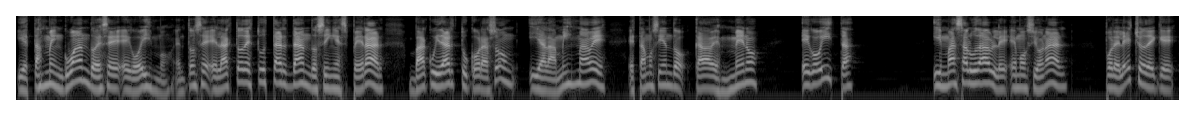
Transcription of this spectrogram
Y estás menguando ese egoísmo. Entonces el acto de tú estar dando sin esperar va a cuidar tu corazón y a la misma vez estamos siendo cada vez menos egoístas y más saludable emocional por el hecho de que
